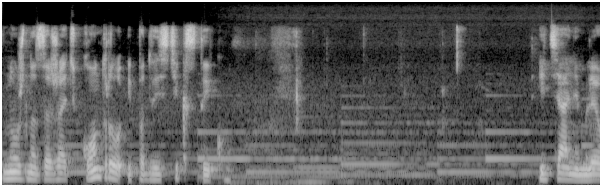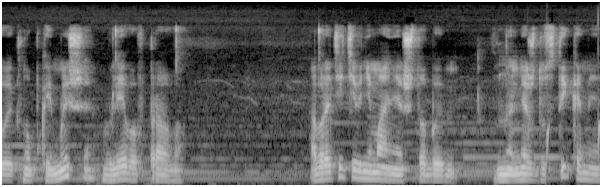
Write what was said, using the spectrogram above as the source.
нужно зажать Ctrl и подвести к стыку и тянем левой кнопкой мыши влево-вправо. Обратите внимание, чтобы между стыками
